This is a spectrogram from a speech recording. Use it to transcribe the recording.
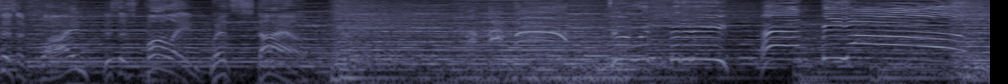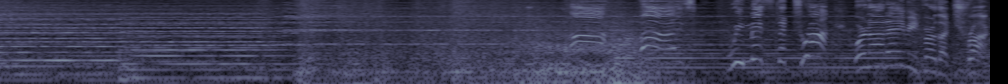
This isn't flying, this is falling with style. to infinity and beyond! Ah, Buzz! We missed the truck! We're not aiming for the truck.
